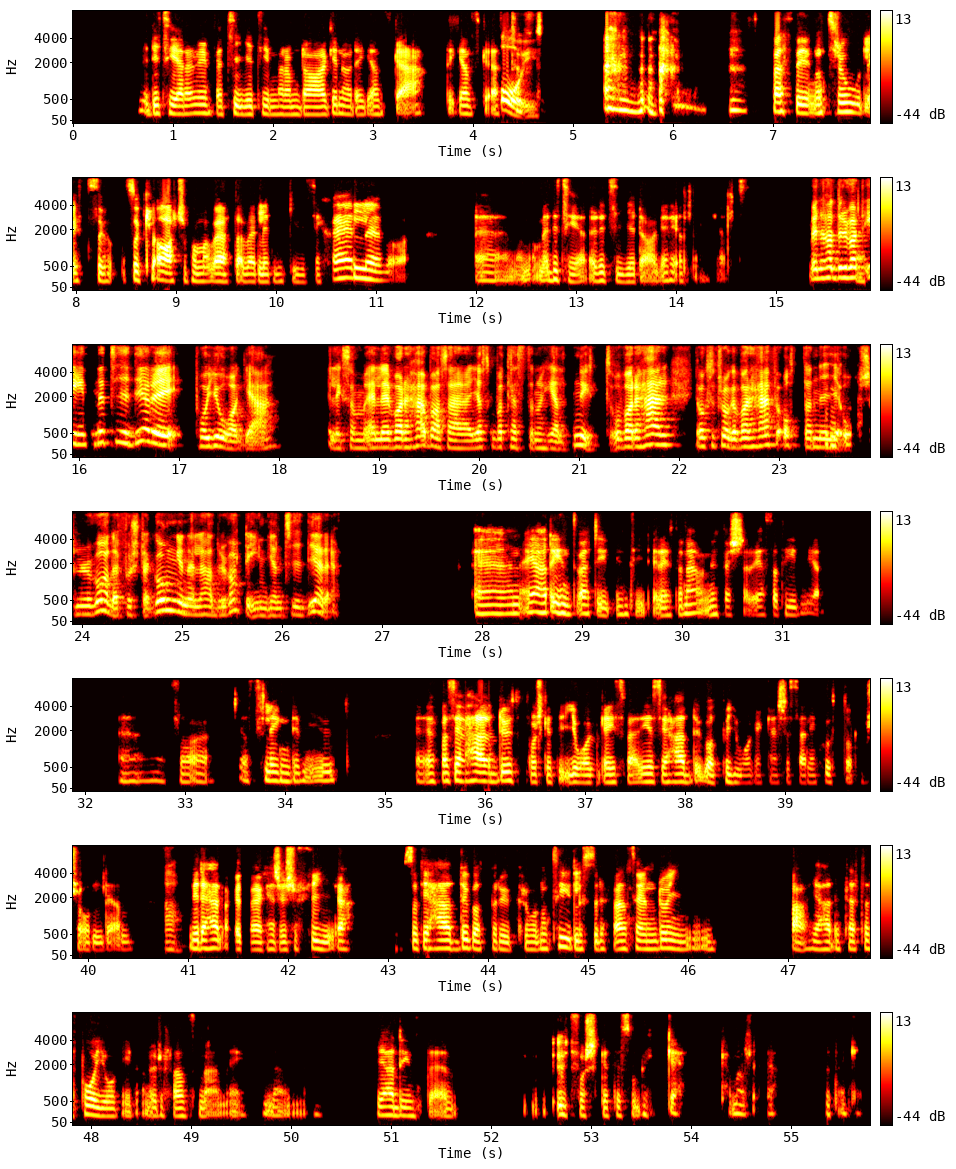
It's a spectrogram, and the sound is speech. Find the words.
mediterar ungefär tio timmar om dagen och det är ganska, det är ganska Oj. tufft. Fast det är otroligt, så, såklart så får man möta väldigt mycket i sig själv och eh, man mediterar i tio dagar helt enkelt. Men hade du varit inne tidigare på yoga Liksom, eller var det här bara så här, jag ska bara testa något helt nytt? Och var det här, jag också frågar, var det här för åtta, nio år sedan du var där första gången eller hade du varit i Indien tidigare? Uh, nej, jag hade inte varit i Indien tidigare, utan det här var min första resa till Indien. Uh, så jag slängde mig ut. Uh, fast jag hade utforskat yoga i Sverige, så jag hade gått på yoga kanske sedan i 17-årsåldern. Ah. Vid det här laget var jag kanske 24. Så att jag hade gått på det från och till, så det fanns ändå i min ja, jag hade testat på yoga innan och det fanns med mig. Men jag hade inte utforskat det så mycket kan man säga. Jag tänker.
